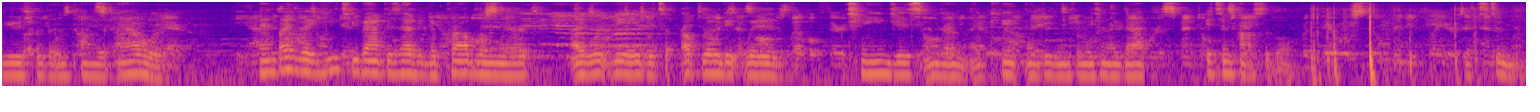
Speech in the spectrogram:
views for the entire hour. And by the way, YouTube app is having a problem where I won't be able to upload it with changes and then I can't enter the information like that. It's impossible. It's too much.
